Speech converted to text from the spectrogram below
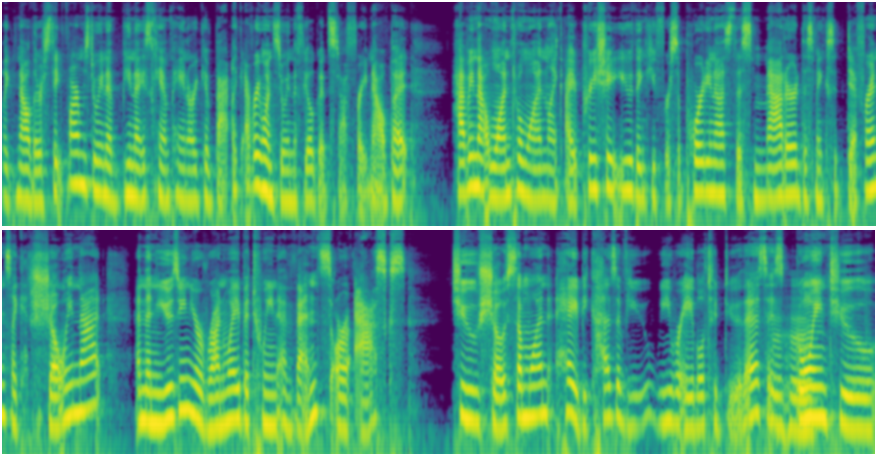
like now there's State Farms doing a be nice campaign or give back. Like everyone's doing the feel good stuff right now, but having that one to one like I appreciate you, thank you for supporting us. This mattered, this makes a difference, like showing that and then using your runway between events or asks to show someone, hey, because of you, we were able to do this is mm-hmm. going to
